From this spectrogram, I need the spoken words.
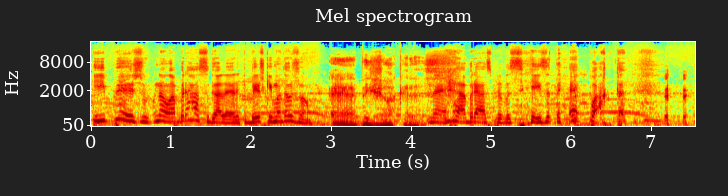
E beijo. Não, abraço, galera. Que beijo quem manda é o João. É, beijocas. Né? Abraço pra vocês. Até quarta.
